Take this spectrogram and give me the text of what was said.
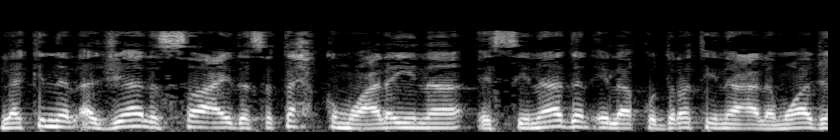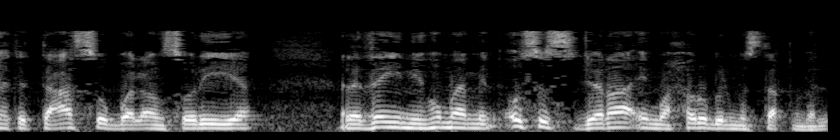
لكن الأجيال الصاعدة ستحكم علينا استنادا إلى قدرتنا على مواجهة التعصب والعنصرية اللذين هما من أسس جرائم وحروب المستقبل.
